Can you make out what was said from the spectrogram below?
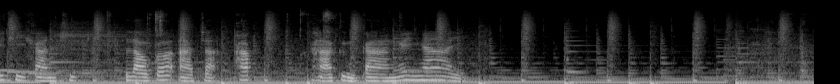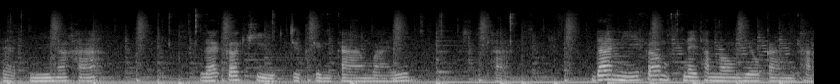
วิธีการคิด เราก็อาจจะพับหากึ่งกลางง่าย ๆ นี้นะคะ และก็ขีดจุดกึ่งกลางไว้ค่ะ ด้านนี้ก็ในทำนองเดียวกันค่ะ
